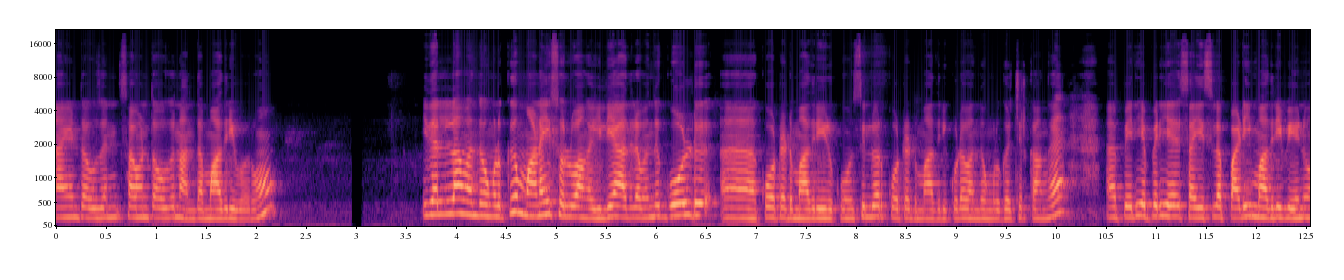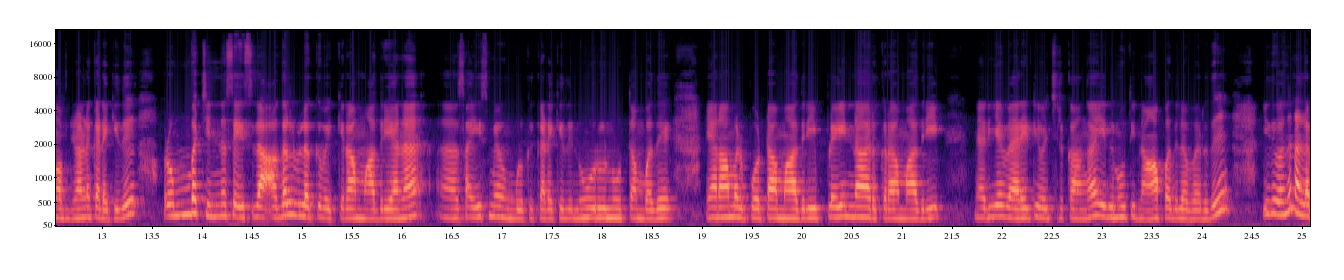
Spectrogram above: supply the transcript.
நைன் தௌசண்ட் செவன் தௌசண்ட் அந்த மாதிரி வரும். இதெல்லாம் வந்து உங்களுக்கு மனை சொல்லுவாங்க இல்லையா? அதில் வந்து கோல்டு கோட்டட் மாதிரி இருக்கும். சில்வர் கோட்டட் மாதிரி கூட வந்து உங்களுக்கு வச்சுருக்காங்க. பெரிய பெரிய சைஸில் படி மாதிரி வேணும் அப்படின்னாலும் கிடைக்கிது. ரொம்ப சின்ன சைஸில் அகல் விளக்கு வைக்கிற மாதிரியான சைஸுமே உங்களுக்கு கிடைக்கிது. நூறு நூற்றம்பது எனாமல் போட்டால் மாதிரி பிளெயினாக இருக்கிற மாதிரி நிறைய வெரைட்டி வச்சுருக்காங்க. இது நூற்றி நாற்பதில் வருது. இது வந்து நல்ல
